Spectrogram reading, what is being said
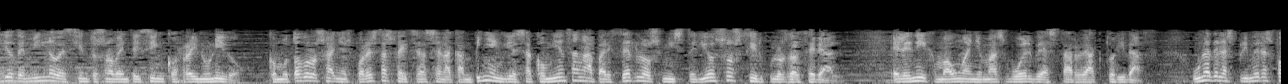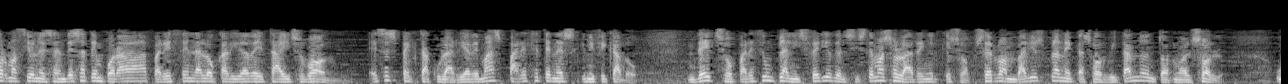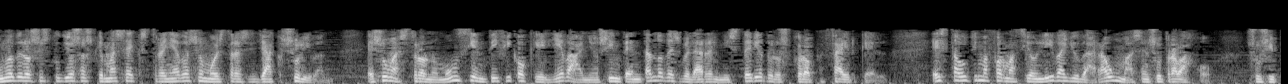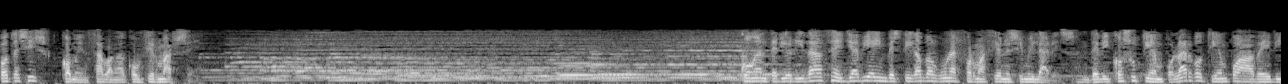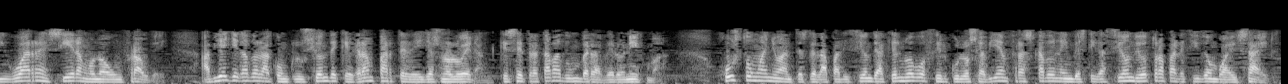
Mayo de 1995, Reino Unido. Como todos los años por estas fechas, en la campiña inglesa comienzan a aparecer los misteriosos círculos del cereal. El enigma un año más vuelve a estar de actualidad. Una de las primeras formaciones de esa temporada aparece en la localidad de Tysbron. Es espectacular y además parece tener significado. De hecho, parece un planisferio del sistema solar en el que se observan varios planetas orbitando en torno al Sol. Uno de los estudiosos que más ha extrañado se muestra es Jack Sullivan. Es un astrónomo, un científico que lleva años intentando desvelar el misterio de los crop circle. Esta última formación le iba a ayudar aún más en su trabajo. Sus hipótesis comenzaban a confirmarse. Con anterioridad eh, ya había investigado algunas formaciones similares. Dedicó su tiempo, largo tiempo, a averiguar eh, si eran o no un fraude. Había llegado a la conclusión de que gran parte de ellas no lo eran, que se trataba de un verdadero enigma. Justo un año antes de la aparición de aquel nuevo círculo se había enfrascado en la investigación de otro aparecido en Wildside.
